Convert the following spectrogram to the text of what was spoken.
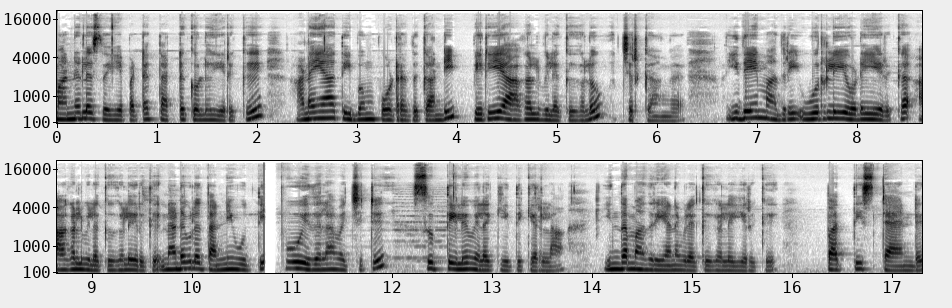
மண்ணில் செய்யப்பட்ட தட்டுக்களும் இருக்குது அணையா தீபம் போடுறதுக்காண்டி பெரிய அகல் விளக்குகளும் வச்சுருக்காங்க. இதே மாதிரி உருளியோடையே இருக்க அகல் விளக்குகளும் இருக்குது நடுவில் தண்ணி ஊற்றி பூ இதெல்லாம் வச்சுட்டு சுற்றிலும் விளக்கு ஏற்றிக்கிறலாம் இந்த மாதிரியான விளக்குகளும் இருக்குது பத்தி ஸ்டாண்டு.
